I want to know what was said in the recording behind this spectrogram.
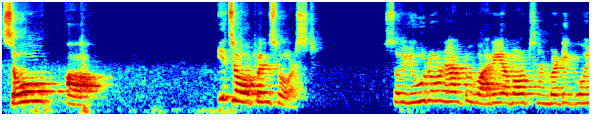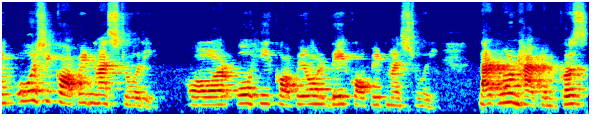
So uh, it's open sourced. So you don't have to worry about somebody going oh she copied my story or oh he copied or they copied my story. That won't happen because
